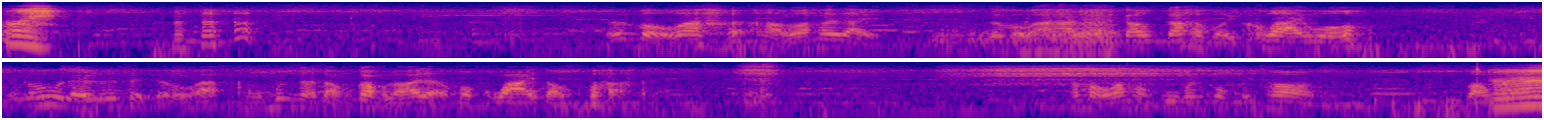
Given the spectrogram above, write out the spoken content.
โอ้ยมันบอกว่าหาว่าเท่าไหร่แล้วบอกว่าห้าร้อยเก้าเก้าบอยควายโว แล้วก็พูดอะไรไม่รู้เสร็จแล้วบอกว่าของมึงอะสองกล่องร้อยเหรอบอกควายสองบาทถ้าบอกว่าของกูมันคงไม่ชอบ บอกไหมอ่า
